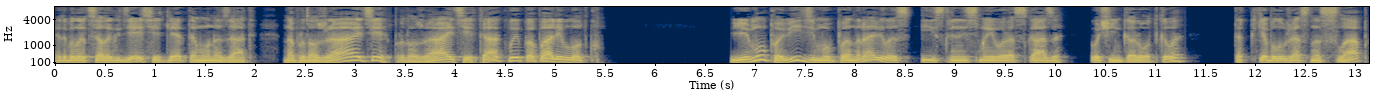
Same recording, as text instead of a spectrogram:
это было целых десять лет тому назад. Но продолжайте, продолжайте, как вы попали в лодку? Ему, по-видимому, понравилась искренность моего рассказа, очень короткого, так как я был ужасно слаб,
